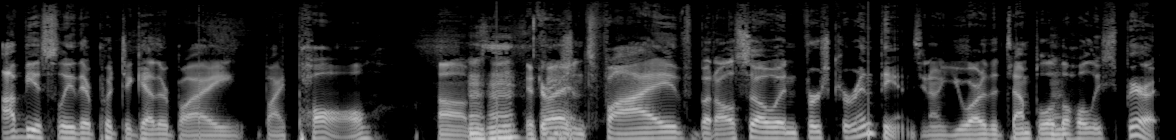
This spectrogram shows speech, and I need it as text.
Obviously, they're put together by by Paul, um, mm-hmm. Ephesians right. five, but also in First Corinthians. You know, you are the temple mm-hmm. of the Holy Spirit.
